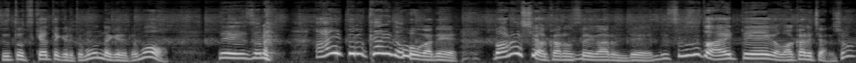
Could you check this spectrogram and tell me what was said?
ずっと付き合っていけると思うんだけれども、で、その、相手の彼の方がね、バラしちゃう可能性があるんで、で、そうすると相手が別れちゃうでしょ？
